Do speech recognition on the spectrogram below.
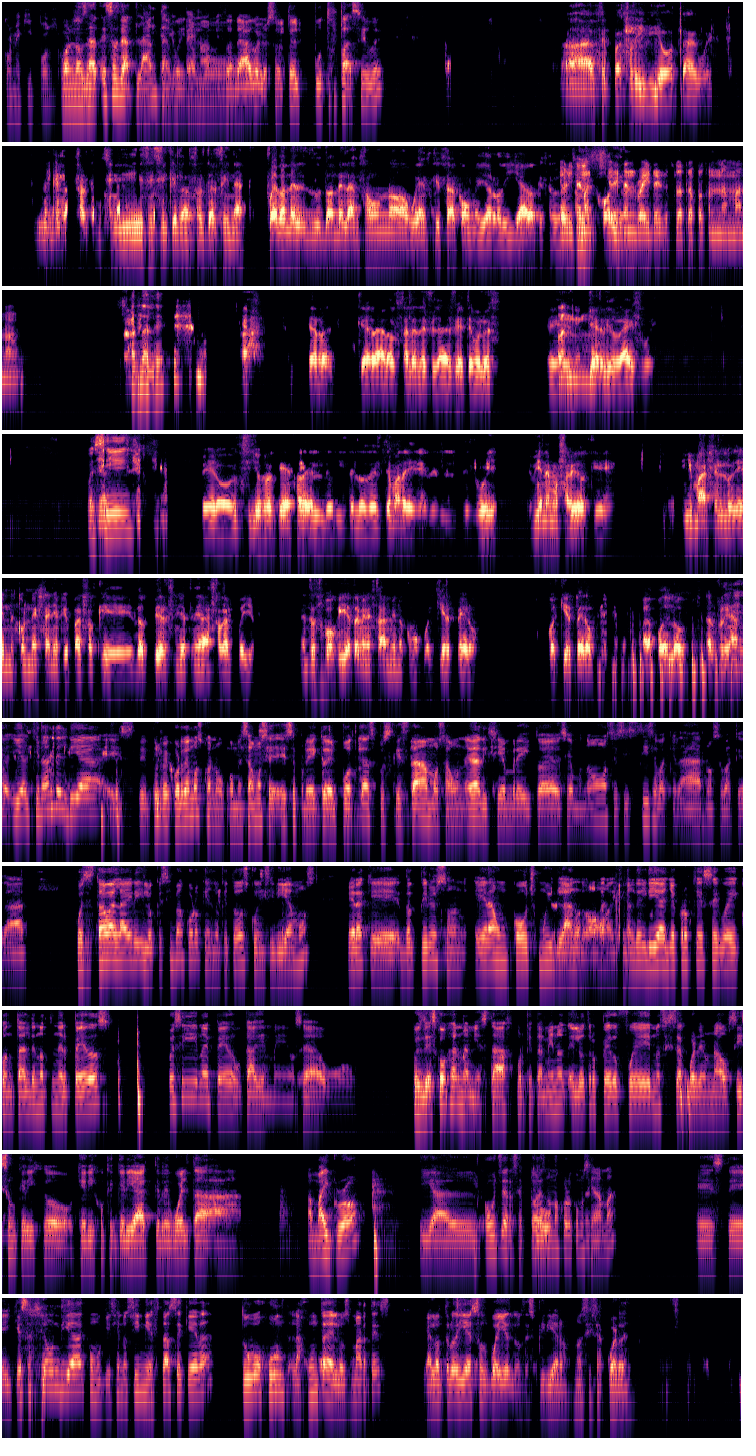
con equipos. Con los de, esos de Atlanta, güey, no mames, donde hago le soltó el puto pase, güey. Ah, se pasó de idiota, güey. Sí, sí, sí, que lo soltó al final. Fue donde, donde lanzó uno, güey, que estaba como medio arrodillado. Que se lo ahorita, ahorita en Raiders lo atrapa con una mano. Ándale. ah, qué, raro, qué, raro, sales de Filadelfia y te vuelves eh, Jerry Rice, güey. Pues sí. Pero sí, yo creo que eso del, del, de lo del tema de, del, de Louis, bien hemos sabido que y más en, en, con este año que pasó que Doc Peterson ya tenía la soga al cuello. Entonces supongo que ya también estaban viendo como cualquier pero, cualquier pero para poderlo estar fregando. Y, y al final del día, este, pues recordemos cuando comenzamos ese proyecto del podcast, pues que estábamos aún, era diciembre y todavía decíamos, no, sí, sí, sí se va a quedar, no se va a quedar. Pues estaba al aire y lo que sí me acuerdo que en lo que todos coincidíamos era que Doug Peterson era un coach muy blando, ¿no? Al final del día, yo creo que ese güey, con tal de no tener pedos, pues sí, no hay pedo, cáguenme, o sea, o, pues escójanme a mi staff, porque también el otro pedo fue, no sé si se acuerdan, una offseason que dijo, que dijo que quería que de vuelta a, a Mike Groh y al coach de receptores, no, no me acuerdo cómo se llama, este, y que salió un día como que diciendo, sí, mi staff se queda, tuvo jun la junta de los martes, y al otro día esos güeyes los despidieron, no sé si se acuerdan.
